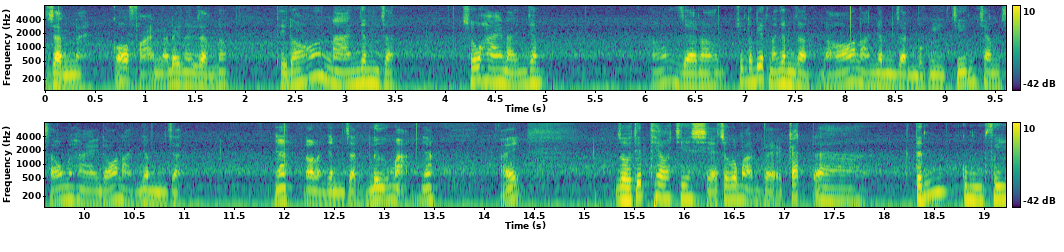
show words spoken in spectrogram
dần này có phải là đây là dần không? Thì đó là nhâm dần. Số 2 là nhâm. Đó, giờ là chúng ta biết là nhâm dần. Đó là nhâm dần 1962 đó là nhâm dần nhá. Đó là nhâm dần lữ mạng nhá. Đấy. Rồi tiếp theo chia sẻ cho các bạn về cách à, tính cung phi.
